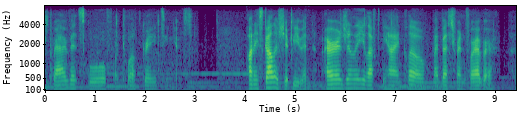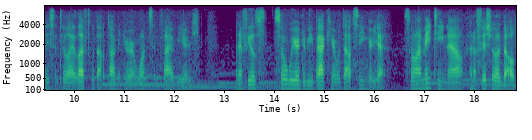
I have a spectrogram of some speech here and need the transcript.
a private school for 12th grade seniors. On a scholarship even, I originally left behind Chloe, my best friend forever, at least until I left without talking to her once in five years and it feels so weird to be back here without seeing her yet. So I'm 18 now, an official adult,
